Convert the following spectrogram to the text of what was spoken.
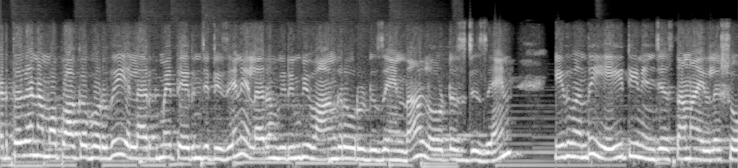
அடுத்ததாக நம்ம பார்க்க போகிறது எல்லாருக்குமே தெரிஞ்ச டிசைன் எல்லாரும் விரும்பி வாங்குற ஒரு டிசைன் தான் லோட்டஸ் டிசைன் இது வந்து எயிட்டீன் இன்ச்சஸ் தான் நான் இதில் ஷோ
